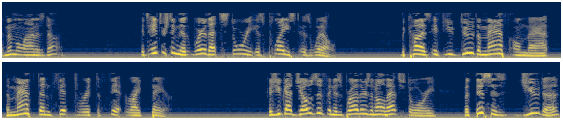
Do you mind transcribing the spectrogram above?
And then the line is done. It's interesting that where that story is placed as well. Because if you do the math on that, the math doesn't fit for it to fit right there. Because you've got Joseph and his brothers and all that story, but this is Judah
